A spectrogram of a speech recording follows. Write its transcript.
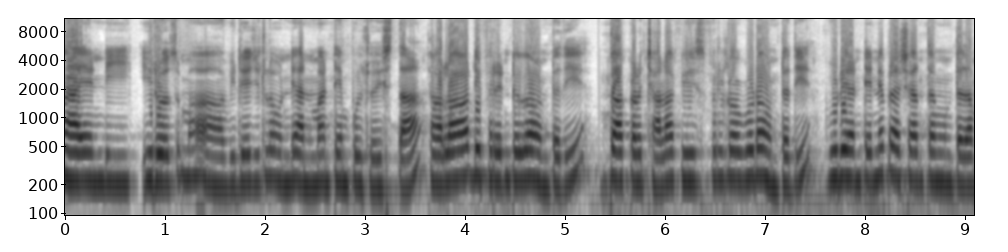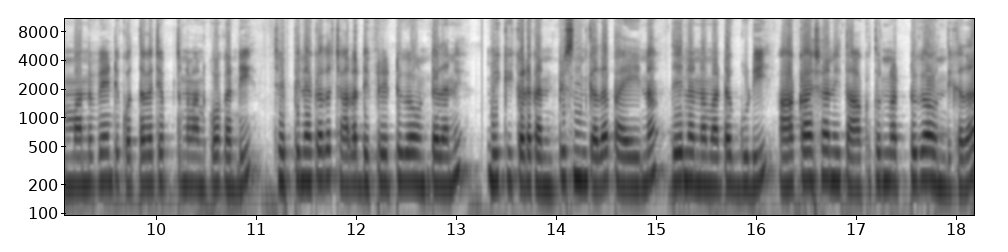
హాయ్ అండి. ఈ రోజు మా విలేజ్లో ఉండే హనుమాన్ టెంపుల్ చూపిస్తా. చాలా డిఫరెంట్గా ఉంటది. అక్కడ చాలా పీస్ఫుల్గా కూడా ఉంటది. గుడి అంటేనే ప్రశాంతంగా ఉంటది. అమ్మ నువ్వేంటి కొత్తగా చెప్తున్నావు అనుకోకండి. చెప్పినా కదా చాలా డిఫరెంట్గా ఉంటదని. మీకు ఇక్కడ కనిపిస్తుంది కదా పైన. అదేనన్నమాట గుడి. ఆకాశాన్ని తాకుతున్నట్టుగా ఉంది కదా.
